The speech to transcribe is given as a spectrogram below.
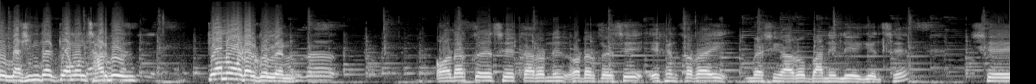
এই মেশিনটার কেমন সার্ভিস কেন অর্ডার করলেন? অর্ডার করেছে, কারণে অর্ডার করেছি। এখানকারাই মেশিন আরও বানিয়ে নিয়ে গেছে। সেই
